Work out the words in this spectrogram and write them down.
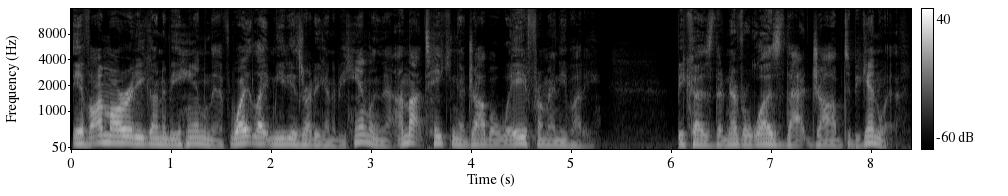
if i'm already going to be handling it if white light media is already going to be handling that i'm not taking a job away from anybody because there never was that job to begin with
